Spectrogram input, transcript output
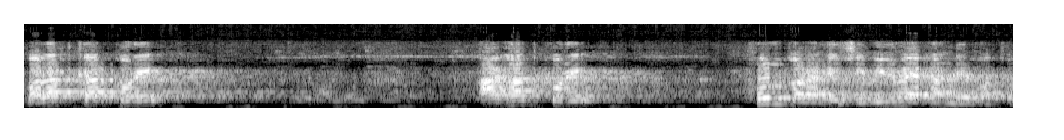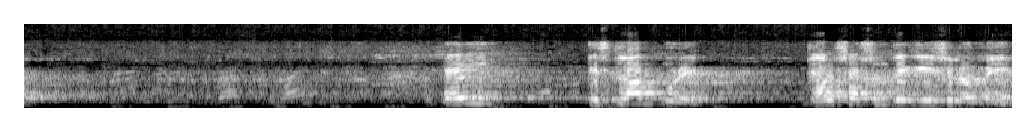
বলাৎকার করে, আঘাত করে খুন করা হয়েছে নির্ভয়া কাণ্ডের মতো। এই ইসলামপুরে জলসা শুনতে গিয়েছিল মেয়ে।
